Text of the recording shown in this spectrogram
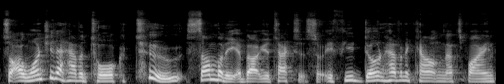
So I want you to have a talk to somebody about your taxes. So if you don't have an accountant, that's fine.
